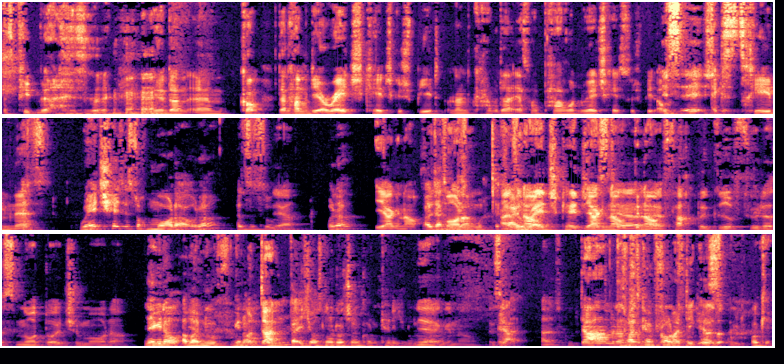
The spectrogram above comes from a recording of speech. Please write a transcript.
das piepen wir alles. und dann, ähm, komm, dann haben wir ja Rage Cage gespielt und dann haben wir da erstmal ein paar Runden Rage Cage gespielt. Auch Ist, äh, extrem, ne? Rage Head ist doch Mordor, oder? Also so, Ja. Oder? Ja, genau. Also das diesem Also Genau. Rage Cage Ja, ist genau, der genau. Fachbegriff für das norddeutsche Mörder. Ja, genau, aber nur, genau. Und dann- weil ich aus Norddeutschland komme, kenne ich nur. Ja, Mordor. genau. Ist Ja. ja, alles gut. Da haben wir Das dann war jetzt kein von dick dir, gut. Okay.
